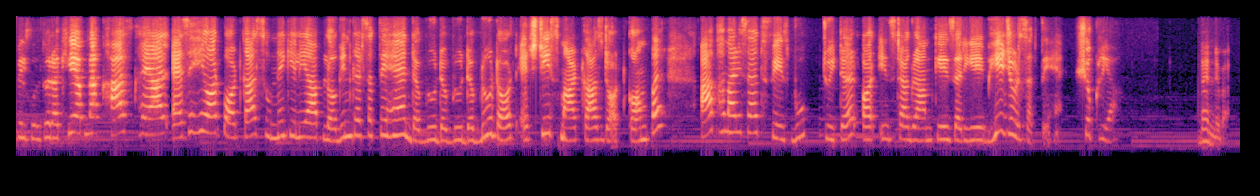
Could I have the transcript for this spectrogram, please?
बिल्कुल तो रखिए अपना खास ख्याल। ऐसे ही और पॉडकास्ट सुनने के लिए आप लॉग इन कर सकते हैं www.htsmartcast.com पर। आप हमारे साथ फेसबुक ट्विटर और इंस्टाग्राम के ज़रिए भी जुड़ सकते हैं। शुक्रिया। धन्यवाद।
